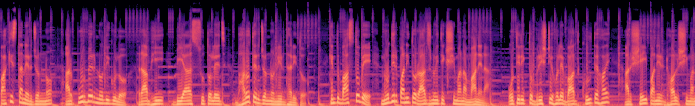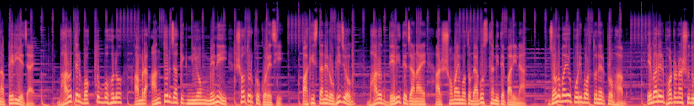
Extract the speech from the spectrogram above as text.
পাকিস্তানের জন্য আর পূর্বের নদীগুলো রাভি, বিয়াস, সুতলেজ ভারতের জন্য নির্ধারিত। কিন্তু বাস্তবে নদীর পানি তো রাজনৈতিক সীমানা মানে না। অতিরিক্ত বৃষ্টি হলে বাঁধ খুলতে হয় আর সেই পানির ঢল সীমানা পেরিয়ে যায়। ভারতের বক্তব্য হল, আমরা আন্তর্জাতিক নিয়ম মেনেই সতর্ক করেছি। পাকিস্তানের অভিযোগ, ভারত দেরিতে জানায় আর সময়মতো ব্যবস্থা নিতে পারি না। জলবায়ু পরিবর্তনের প্রভাব। এবারের ঘটনা শুধু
